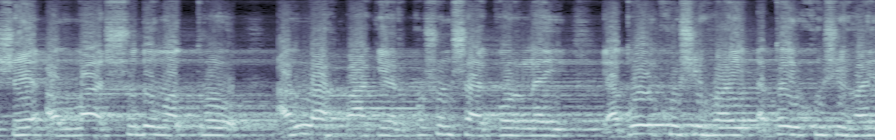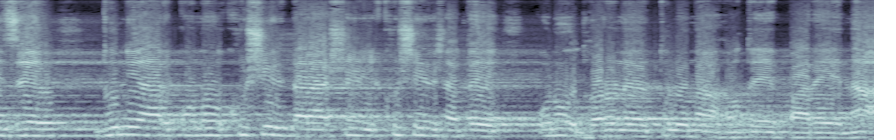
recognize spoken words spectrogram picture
সে আল্লাহ শুধুমাত্র আল্লাহ পাকের প্রশংসা করলেই এতই খুশি হয়, এতই খুশি হয় যে দুনিয়ার কোনো খুশির দ্বারা সেই খুশির সাথে কোনো ধরনের তুলনা হতে পারে না।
